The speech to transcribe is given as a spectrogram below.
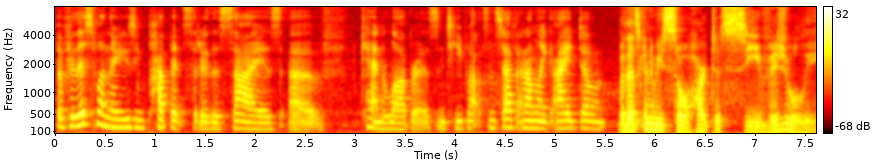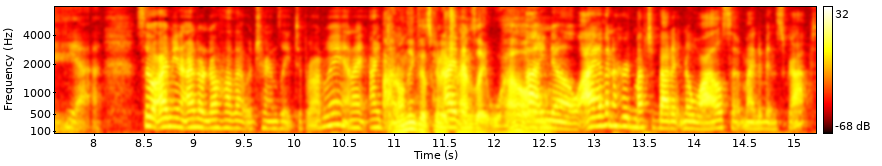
But for this one they're using puppets that are the size of candelabras and teapots and stuff and i'm like i don't but that's going to be so hard to see visually. yeah so i mean i don't know how that would translate to broadway and i i don't, I don't think that's going to translate well. I know. I haven't heard much about it in a while, so it might have been scrapped.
